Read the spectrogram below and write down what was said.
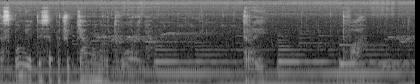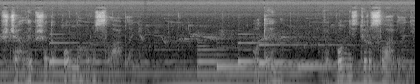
та сповнюєтеся почуттям умиротворення. Три, два, ще глибше до повного розслаблення. Повністю розслаблені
